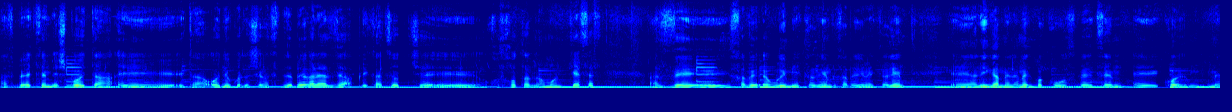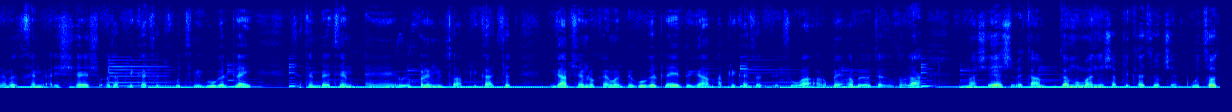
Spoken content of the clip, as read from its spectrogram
אז בעצם יש פה את, ה, אה, את העוד נקודה שרציתי לדבר עליה, זה אפליקציות שחוסכות לנו המון כסף. אז אה, חבר, הורים יקרים וחברים יקרים, אה, אני גם מלמד בקורס בעצם, כל, מלמד אתכם שיש עוד אפליקציות חוץ מגוגל פליי, שאתם בעצם יכולים למצוא אפליקציות גם שהן לא קיימות בגוגל פליי וגם אפליקציות בצורה הרבה הרבה יותר זולה ממה שיש, וכמובן יש אפליקציות שהן פרוצות,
